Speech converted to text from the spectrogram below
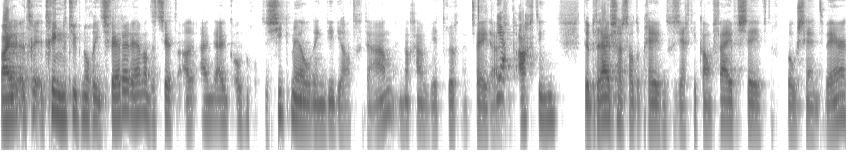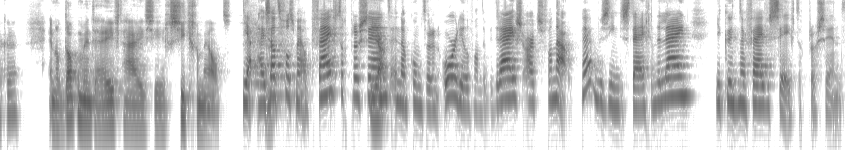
maar het, het, ging natuurlijk nog iets verder, hè, want het zit uiteindelijk ook nog op de ziekmelding die hij had gedaan. En dan gaan we weer terug naar 2018. De bedrijfsarts had op een gegeven moment gezegd, je kan 75% werken. En op dat moment heeft hij zich ziek gemeld. Ja, hij zat volgens mij op 50% en dan komt er een oordeel van de bedrijfsarts van, nou, hè, we zien de stijgende lijn, je kunt naar 75%.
